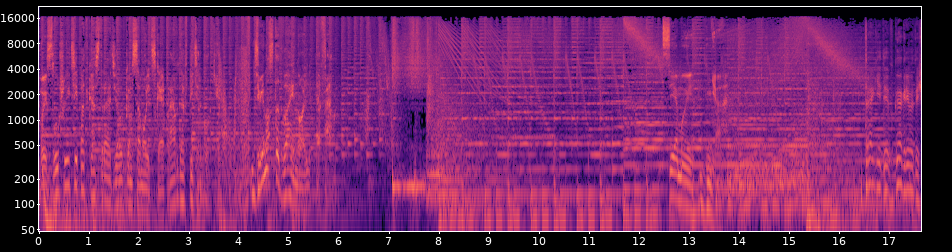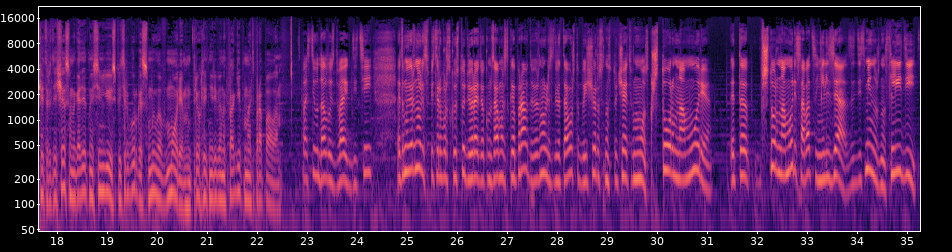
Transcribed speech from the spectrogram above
Вы слушаете подкаст радио «Комсомольская правда» в Петербурге. 92.0 FM. Темы дня. Трагедия в Гагре в этой четверти часа многодетную семью из Петербурга смыло в море. Трехлетний ребенок погиб, мать пропала. Спасти удалось двоих детей. Это мы вернулись в петербургскую студию радио «Комсомольская правда». Вернулись для того, чтобы еще раз настучать в мозг. Шторм на море. Это в шторм на море соваться нельзя. За детьми нужно следить.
